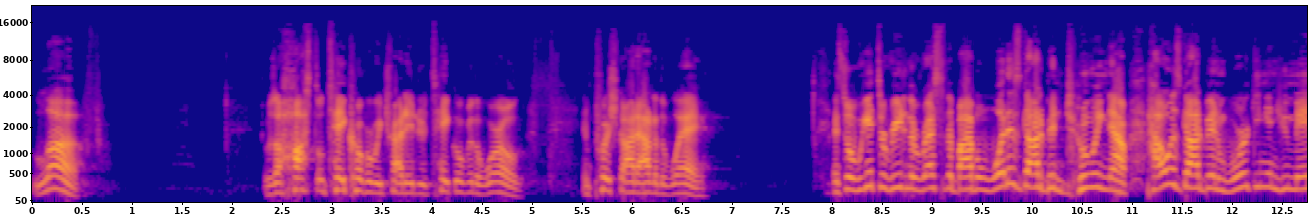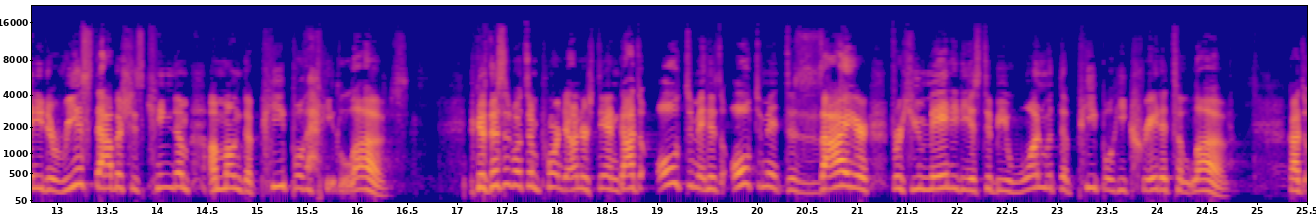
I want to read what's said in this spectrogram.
love. It was a hostile takeover we tried to do, take over the world and push God out of the way. And so we get to read in the rest of the Bible what has God been doing now? How has God been working in humanity to reestablish his kingdom among the people that he loves? Because this is what's important to understand. God's ultimate, his ultimate desire for humanity is to be one with the people he created to love. God's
